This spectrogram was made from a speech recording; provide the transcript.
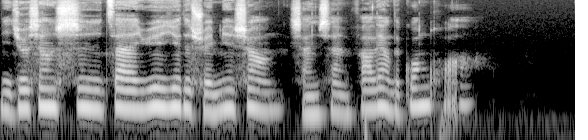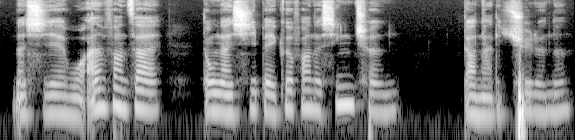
你就像是在月夜的水面上闪闪发亮的光华。那些我安放在东南西北各方的星辰，到哪里去了呢？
